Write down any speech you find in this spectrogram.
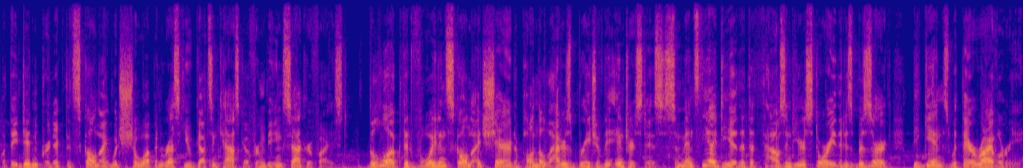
but they didn't predict that Skull Knight would show up and rescue Guts and Casca from being sacrificed. The look that Void and Skull Knight shared upon the latter's breach of the interstice cements the idea that the thousand year story that is Berserk begins with their rivalry,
